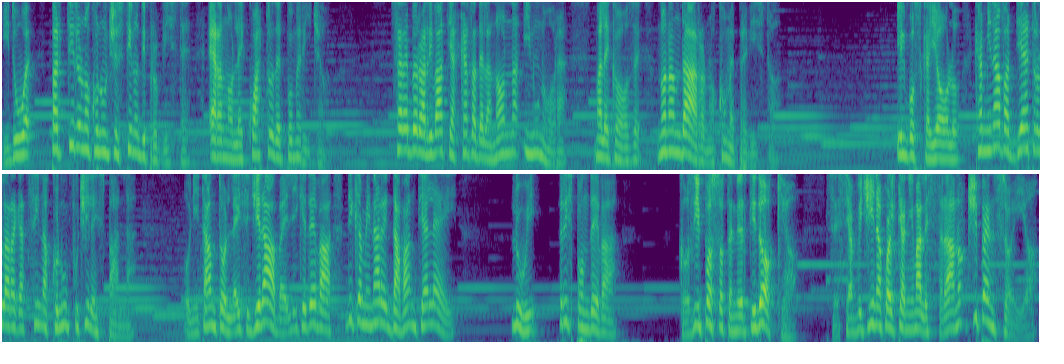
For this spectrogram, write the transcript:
I due partirono con un cestino di provviste. Erano le 4 del pomeriggio. Sarebbero arrivati a casa della nonna in un'ora, ma le cose non andarono come previsto. Il boscaiolo camminava dietro la ragazzina con un fucile in spalla. Ogni tanto lei si girava e gli chiedeva di camminare davanti a lei. Lui rispondeva: Così posso tenerti d'occhio. Se si avvicina qualche animale strano, ci penso io.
